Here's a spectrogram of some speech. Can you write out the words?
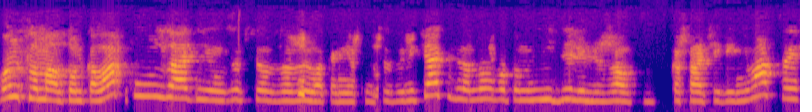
Он сломал только лапку заднюю, уже все зажило, конечно, все замечательно, но вот он неделю лежал в кошачьей реанимации.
